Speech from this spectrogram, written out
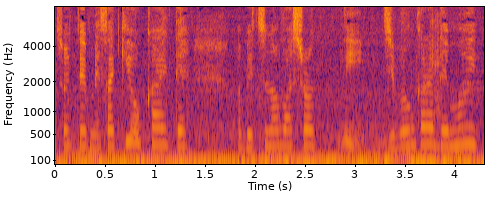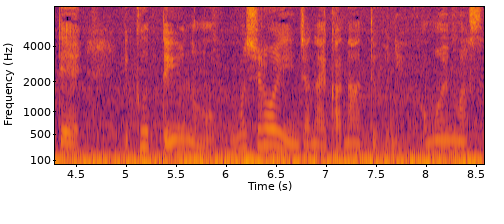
そうやって目先を変えてま別の場所に自分から出向いていくっていうのも面白いんじゃないかなっていうふうに思います。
